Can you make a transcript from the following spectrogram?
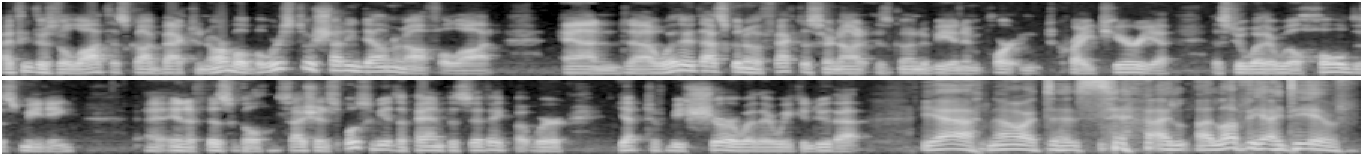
I think there's a lot that's gone back to normal, but we're still shutting down an awful lot. And uh, whether that's going to affect us or not is going to be an important criteria as to whether we'll hold this meeting uh, in a physical session. It's supposed to be at the Pan Pacific, but we're yet to be sure whether we can do that. Yeah, no, it is. I, I love the idea of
